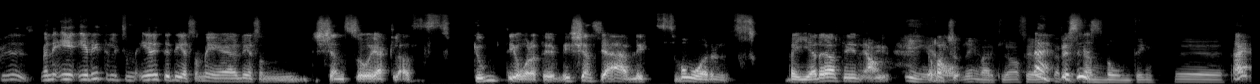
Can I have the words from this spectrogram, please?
Precis. Men är, är, det inte liksom, är det inte det som är det som känns så jäkla skumt i år. Att det, det känns jävligt svårsvejade. Att det, Ja, det ingen så- aning verkligen. Alltså, Nej, jag kan precis. inte någonting. Det, Nej.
